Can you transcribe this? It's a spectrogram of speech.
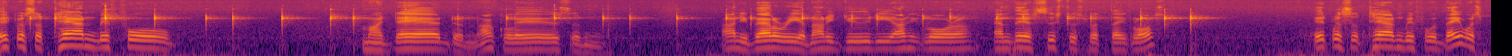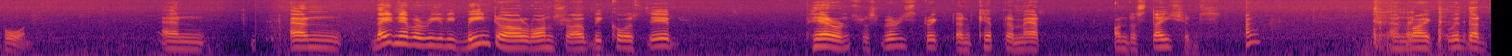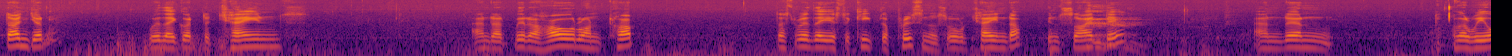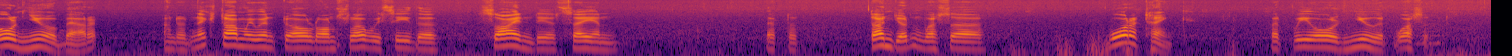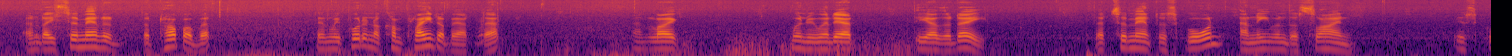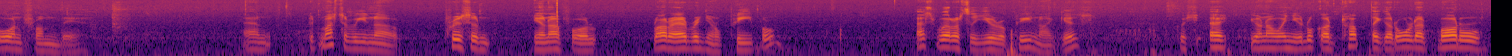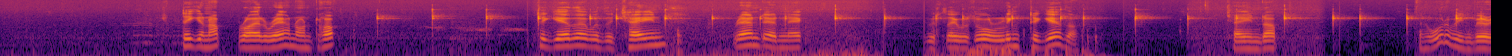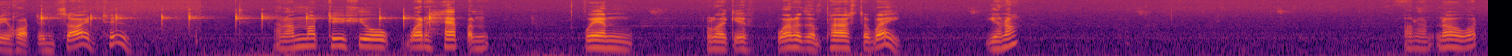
It was a town before my dad and Uncle Ez and Auntie Valerie and Auntie Judy, Auntie Laura, and their sisters that they lost. It was a town before they was born. And and they never really been to Old Onslow because their parents was very strict and kept them out on the stations. And like with the dungeon, where they got the chains and that bit of hole on top, that's where they used to keep the prisoners all chained up inside there. And then, well, we all knew about it. And the next time we went to Old Onslow, we see the sign there saying that the dungeon was a water tank. But we all knew it wasn't. And they cemented the top of it. Then we put in a complaint about that. And like when we went out the other day, that cement is gone and even the sign is gone from there. And it must have been a prison, you know, for a lot of Aboriginal people, as well as the European, I guess. Because, uh, you know, when you look on top, they got all that bottle sticking up right around on top, together with the chains round their neck, because they was all linked together, chained up. And it would have been very hot inside too. And I'm not too sure what happened when, like, if one of them passed away, you know? I don't know what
